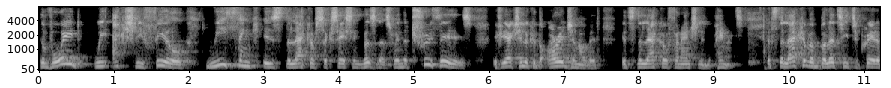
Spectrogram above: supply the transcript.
the void we actually feel we think is the lack of success in business, when the truth is, if you actually look at the origin of it, it's the lack of financial independence. It's the lack of ability to create a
